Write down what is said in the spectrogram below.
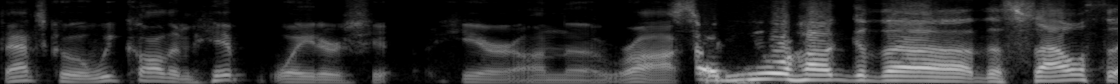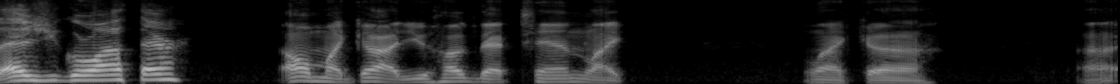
that's cool. We call them hip waders he- here on the rock. So do you hug the the south as you go out there? oh my god, you hug that tin like like uh uh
